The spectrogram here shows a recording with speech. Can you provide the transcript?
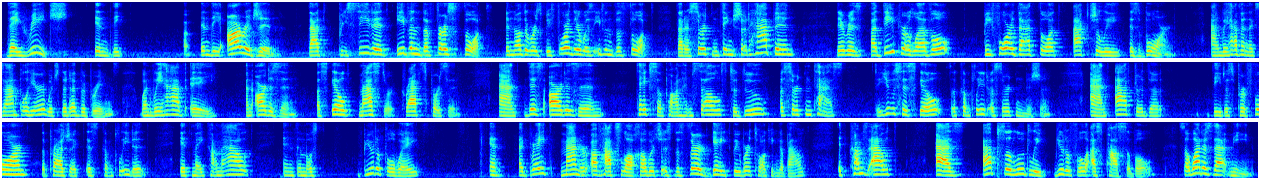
they reach in the uh, in the origin that preceded even the first thought. In other words, before there was even the thought that a certain thing should happen, there is a deeper level before that thought actually is born. And we have an example here, which the Rebbe brings. When we have a an artisan, a skilled master, craftsperson, and this artisan takes upon himself to do a certain task, to use his skill to complete a certain mission. And after the deed is performed, the project is completed, it may come out in the most beautiful way, in a great manner of Hatzlacha, which is the third gate we were talking about. It comes out as absolutely beautiful as possible. So, what does that mean?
